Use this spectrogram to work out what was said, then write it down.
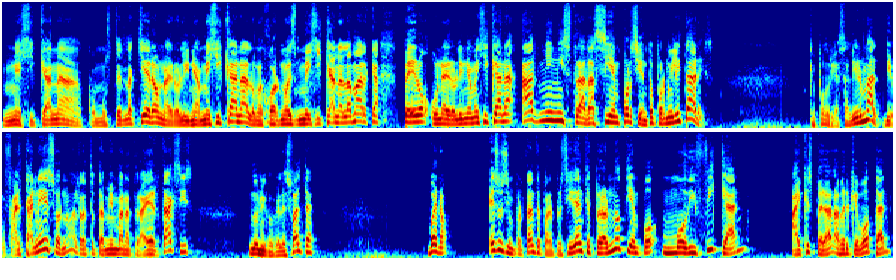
mexicana como usted la quiera, una aerolínea mexicana, a lo mejor no es mexicana la marca, pero una aerolínea mexicana administrada 100% por militares que podría salir mal. Digo, faltan eso, ¿no? Al rato también van a traer taxis. Lo único que les falta. Bueno, eso es importante para el presidente, pero al mismo tiempo modifican, hay que esperar a ver qué votan,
